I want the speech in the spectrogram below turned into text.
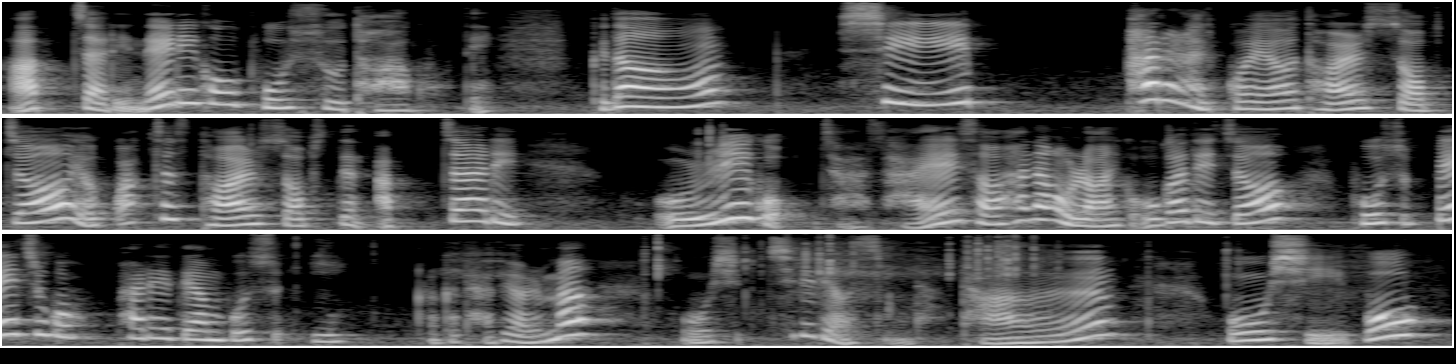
앞자리 내리고 보수 더하고 네. 그 다음 18을 할 거예요. 더할 수 없죠. 여기 꽉 차서 더할 수 없을 땐 앞자리 올리고 자 4에서 하나가 올라가니까 5가 되죠. 보수 빼주고 8에 대한 보수 2 그러니까 답이 얼마? 57이 되었습니다. 다음 55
